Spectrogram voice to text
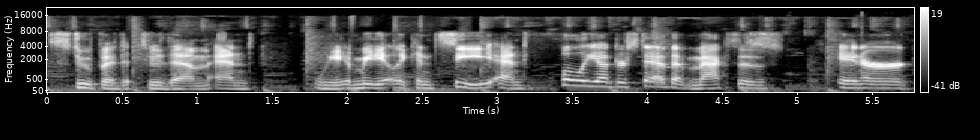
stupid to them. And we immediately can see and fully understand that Max's inner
